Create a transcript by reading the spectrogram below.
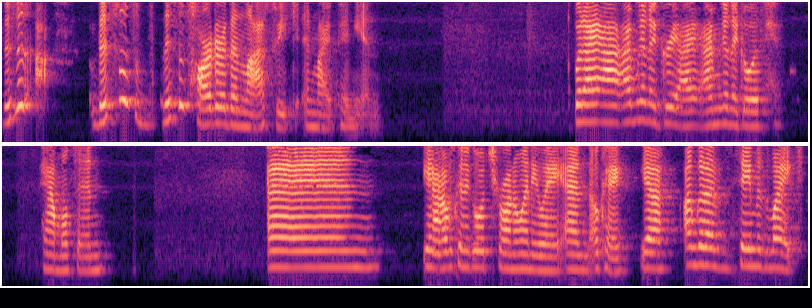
This is this was this is harder than last week in my opinion. But I, I I'm gonna agree. I, I'm gonna go with Hamilton. And yeah, I was gonna go with Toronto anyway. And okay, yeah, I'm gonna same as Mike.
